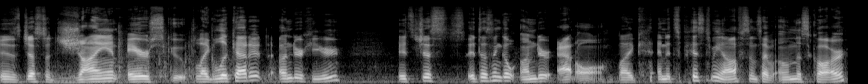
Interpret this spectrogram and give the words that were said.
is just a giant air scoop. Like, look at it under here. It's just, it doesn't go under at all. Like, and it's pissed me off since I've owned this car.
